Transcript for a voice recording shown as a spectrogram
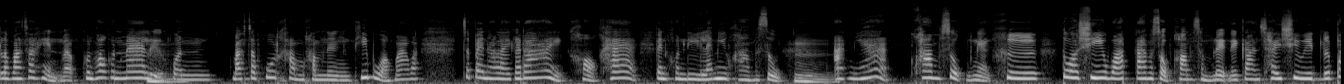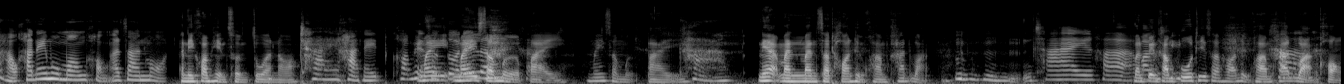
เรามักจะเห็นแบบคุณพ่อคุณแม่หรืออมคนมักจะพูดคำคำหนึ่งที่บวกมากว่า จะเป็นอะไรก็ได้ ขอแค่เป็นคนดีและมีความสุขอืมอันเนี้ยความสุขเนี่ยคือตัวชี้วัดการประสบความสำเร็จในการใช้ชีวิตหรือเปล่าคะในมุมมองของอาจารย์หมออันนี้ความเห็นส่วนตัวเนาะใช่ค่ะในความเห็นไม่ส่วนตัวไม่ด้ลยเสมอไป ไม่เสมอไปค่ะเนี่ยมันมันสะท้อนถึงความคาดหวังอืมใช่ค่ะ มันเป็นบางคำทีพูดที่สะท้อนถึงความค่ะคาดหวังของ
